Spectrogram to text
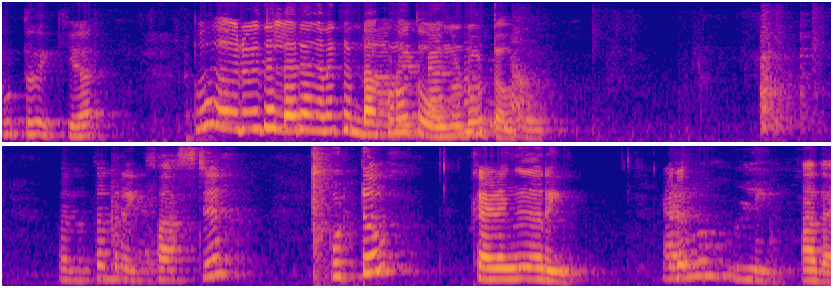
പുട്ട് വെക്കുക. അപ്പോൾ ഒരുവിധം എല്ലാവരും അങ്ങനെ ഉണ്ടാക്കണോ തോന്നുന്നു കേട്ടോ. അപ്പോൾ ഇന്നത്തെ ബ്രേക്ക്ഫാസ്റ്റ് പുട്ടും കിഴങ്ങ് കറിയും. അതെ.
